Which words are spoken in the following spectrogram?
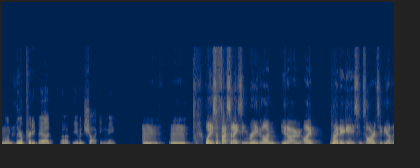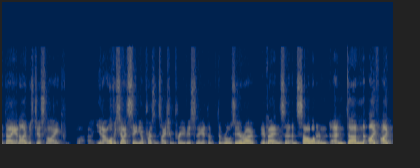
um, mm. they're pretty bad, uh, even shocking me. Mm, mm. Well, it's a fascinating read, and I'm you know I read it in its entirety the other day, and I was just like, you know, obviously I'd seen your presentation previously at the, the Rule Zero event mm-hmm. and so on, and and um, I I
